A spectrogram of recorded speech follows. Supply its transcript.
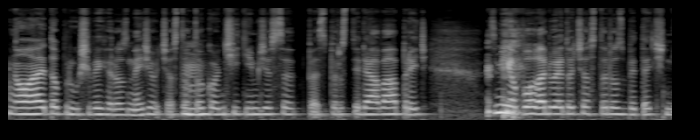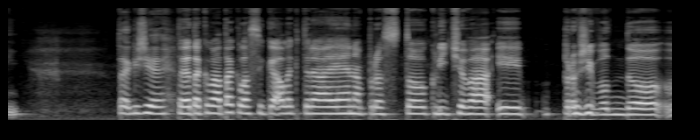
No a je to průšvih hrozný, že jo, často mm. to končí tím, že se pes prostě dává pryč. Z mýho pohledu je to často dost zbytečný. Takže... To je taková ta klasika, ale která je naprosto klíčová i pro život do uh,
